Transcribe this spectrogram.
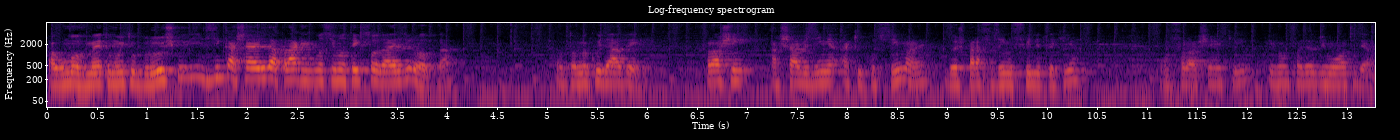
algum movimento muito brusco e desencaixar ele da placa que vocês vão ter que soldar ele de novo, tá? Então tome cuidado aí. Frostem a chavezinha aqui por cima, né? Dois parafusinhos Phillips aqui, ó. Um aqui e vamos fazer o desmonte dela.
